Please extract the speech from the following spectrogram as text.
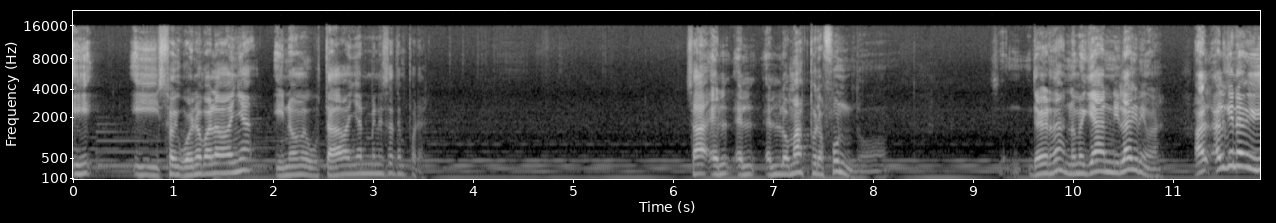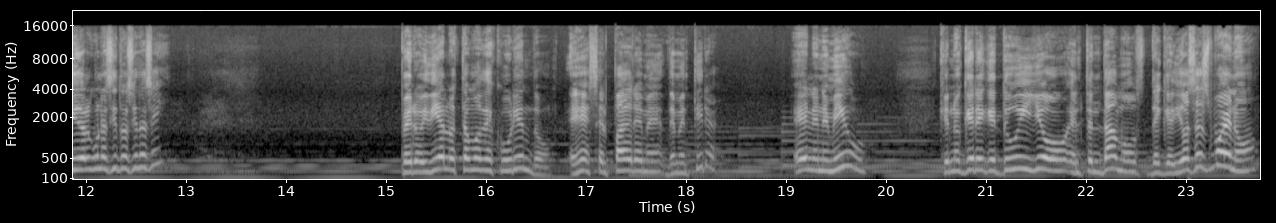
Y, y soy bueno para la baña y no me gustaba bañarme en esa temporada. O sea, es lo más profundo. De verdad, no me quedan ni lágrimas. ¿Alguien ha vivido alguna situación así? Pero hoy día lo estamos descubriendo. Es el padre de mentira. Es el enemigo. Que no quiere que tú y yo entendamos de que Dios es bueno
